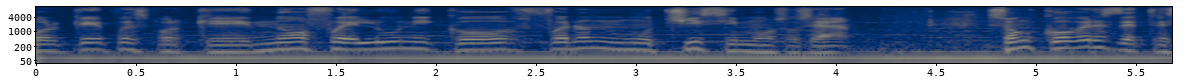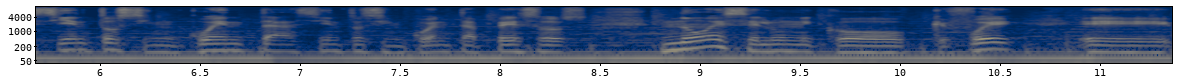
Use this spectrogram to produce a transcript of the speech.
¿Por qué? Pues porque no fue el único, fueron muchísimos, o sea, son covers de 350, 150 pesos. No es el único que fue. Eh,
